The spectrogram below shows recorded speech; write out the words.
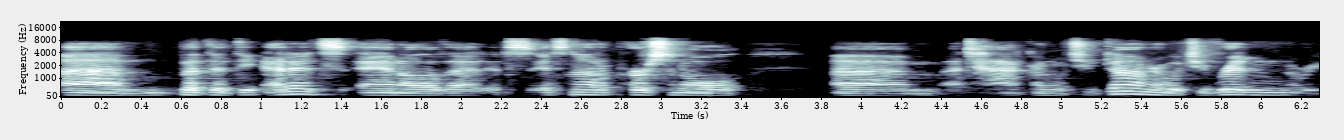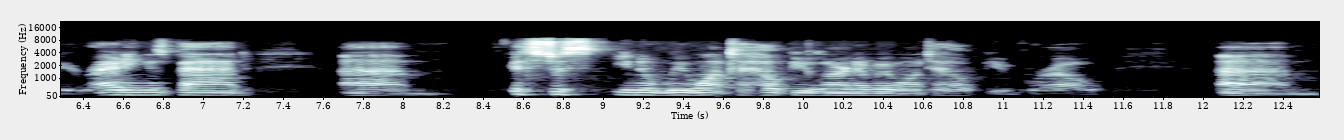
Um, but that the edits and all of that, it's, it's not a personal um, attack on what you've done or what you've written or your writing is bad. Um, it's just, you know, we want to help you learn and we want to help you grow. Um,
